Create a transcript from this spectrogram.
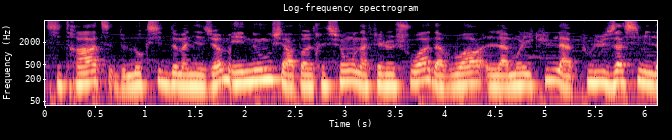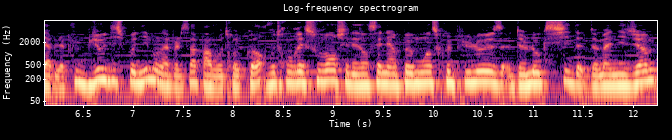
citrate, de l'oxyde de magnésium. Et nous, chez Raptor Nutrition, on a fait le choix d'avoir la molécule la plus assimilable, la plus biodisponible, on appelle ça par votre corps. Vous trouverez souvent chez des enseignes un peu moins scrupuleuses de l'eau de magnésium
